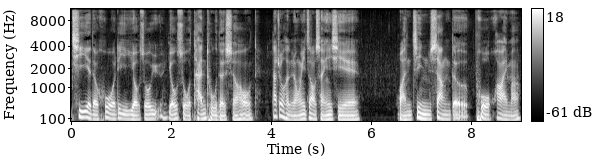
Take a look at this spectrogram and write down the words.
企业的获利有所有所贪图的时候，那就很容易造成一些环境上的破坏吗？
